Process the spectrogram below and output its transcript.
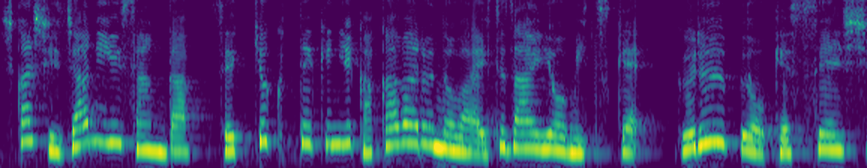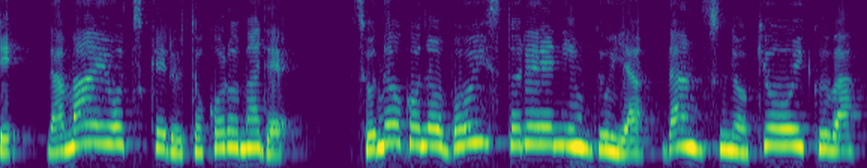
しかしジャニーさんが積極的に関わるのは逸材を見つけ、グループを結成し、名前を付けるところまでその後のボイストレーニングやダンスの教育は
